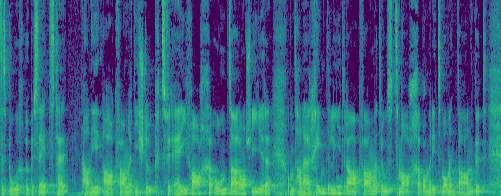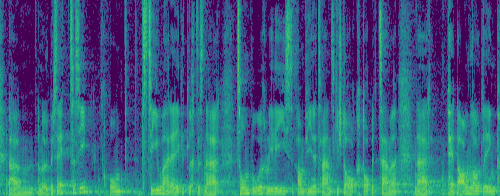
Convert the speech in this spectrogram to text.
das Buch übersetzt hat habe ich angefangen, die Stücke zu vereinfachen, umzuarrangieren und habe dann Kinderlieder angefangen daraus zu machen, die wir jetzt momentan gerade, ähm, am Übersetzen sind. Und das Ziel wäre eigentlich, dass wir zum Buchrelease am 24. Oktober zusammen per Download-Link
